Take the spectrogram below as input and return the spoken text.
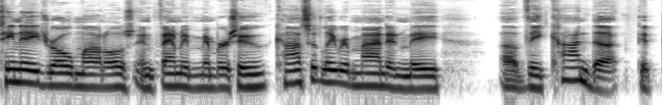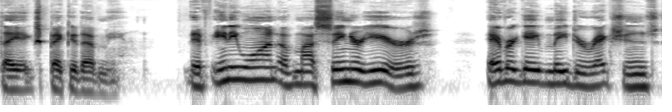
teenage role models, and family members who constantly reminded me of the conduct that they expected of me. If any one of my senior years ever gave me directions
